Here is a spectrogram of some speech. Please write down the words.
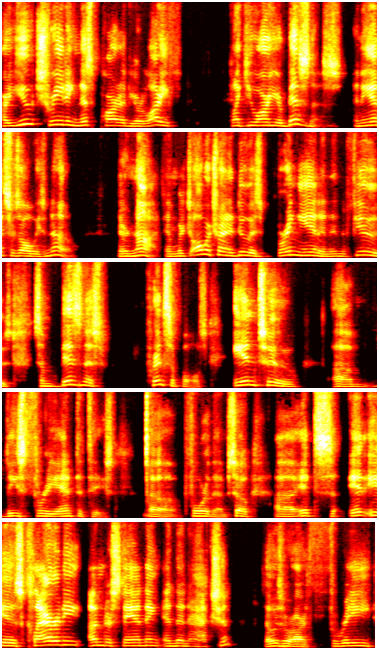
Are you treating this part of your life like you are your business? And the answer is always no. They're not. And we're, all we're trying to do is bring in and infuse some business principles into um, these three entities uh, for them. So uh, it's it is clarity, understanding, and then action. Those are our three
